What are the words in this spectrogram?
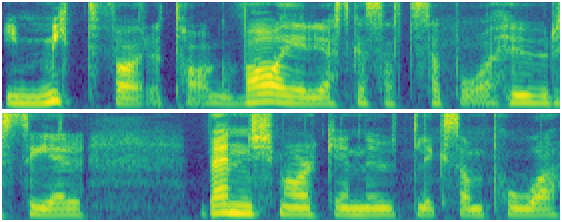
i mitt företag? Vad är det jag ska satsa på? Hur ser benchmarken ut liksom på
